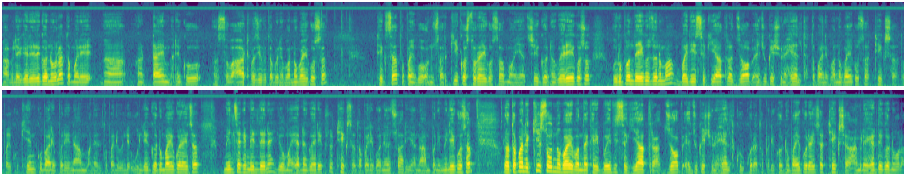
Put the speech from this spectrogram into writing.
हामीले गरेर गर्नुहोला तपाईँले अ, टाइम भनेको सवा आठ बजीमा तपाईँले भन्नुभएको छ ठिक छ तपाईँको अनुसार के कस्तो रहेको छ म यहाँ चेक गर्न गइरहेको छु रूपन्देहीको जन्म वैदेशिक यात्रा जब एजुकेसन हेल्थ तपाईँले भन्नुभएको छ ठिक छ तपाईँको खेमकुमारी परिणाम भनेर तपाईँले उल्ले- उल्लेख गर्नुभएको रहेछ मिल्छ कि मिल्दैन यो म हेर्न गइरहेको छु ठिक छ तपाईँले भनेअनुसार यहाँ नाम पनि मिलेको छ र तपाईँले के सोध्नुभयो भन्दाखेरि वैदेशिक यात्रा जब एजुकेसन हेल्थको कुरा तपाईँले गर्नुभएको रहेछ ठिक छ हामीलाई हेर्दै गर्नुहोला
